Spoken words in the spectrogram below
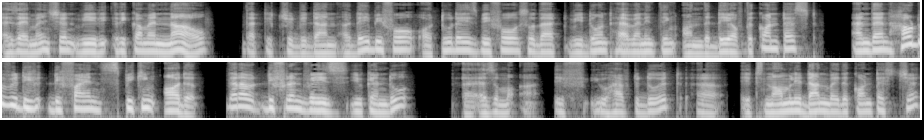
as I mentioned, we re recommend now that it should be done a day before or two days before so that we don't have anything on the day of the contest. And then how do we de define speaking order? There are different ways you can do uh, as a, uh, if you have to do it. Uh, it's normally done by the contest chair,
